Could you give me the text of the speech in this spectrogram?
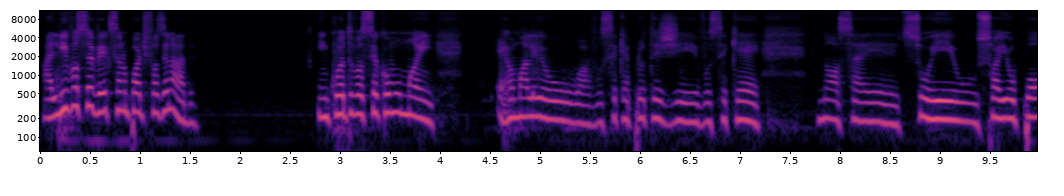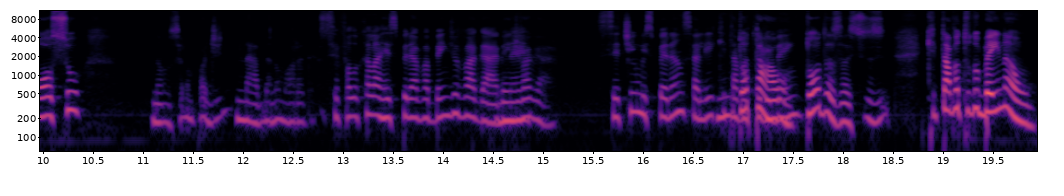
Ali você vê que você não pode fazer nada. Enquanto você como mãe é uma leoa, você quer proteger, você quer, nossa, é, sou eu, só eu posso não, você não pode nada numa hora dessa. Você falou que ela respirava bem devagar, bem né? devagar. Você tinha uma esperança ali que estava tudo bem? todas as... Que estava tudo bem, não.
